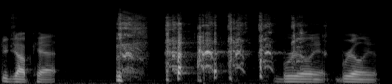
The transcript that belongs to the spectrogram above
Good job, Cat. brilliant, brilliant.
